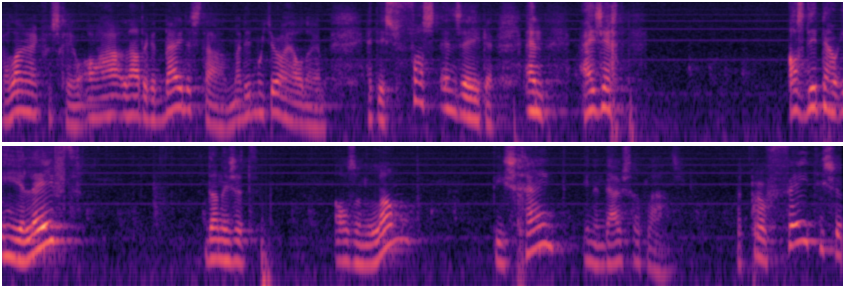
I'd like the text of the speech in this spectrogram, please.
Belangrijk verschil. Al laat ik het beide staan, maar dit moet je wel helder hebben. Het is vast en zeker. En hij zegt, als dit nou in je leeft, dan is het als een lamp die schijnt in een duistere plaats. Het profetische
